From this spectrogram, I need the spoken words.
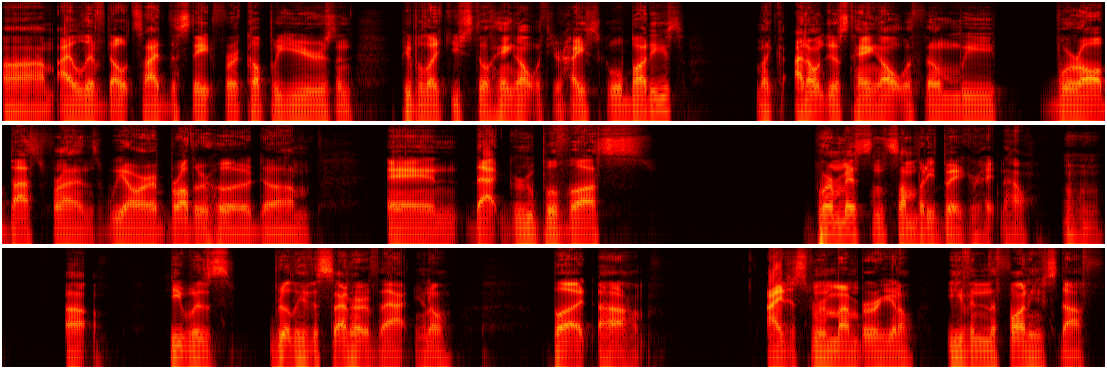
Um, I lived outside the state for a couple years, and people like you still hang out with your high school buddies. I'm like I don't just hang out with them. We we're all best friends. We are a brotherhood. Um, and that group of us, we're missing somebody big right now. Mhm. Uh, he was really the center of that, you know. But um, I just remember, you know, even the funny stuff.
